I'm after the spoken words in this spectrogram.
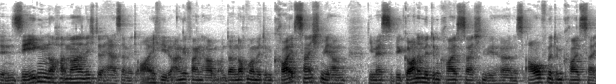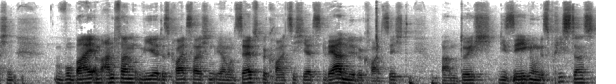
den Segen noch einmal, nicht? Der Herr sei mit euch, wie wir angefangen haben, und dann nochmal mit dem Kreuzzeichen. Wir haben die Messe begonnen mit dem Kreuzzeichen, wir hören es auf mit dem Kreuzzeichen. Wobei am Anfang wir das Kreuzzeichen, wir haben uns selbst bekreuzigt, jetzt werden wir bekreuzigt ähm, durch die Segnung des Priesters.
